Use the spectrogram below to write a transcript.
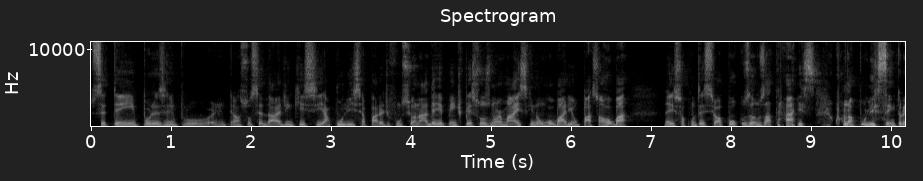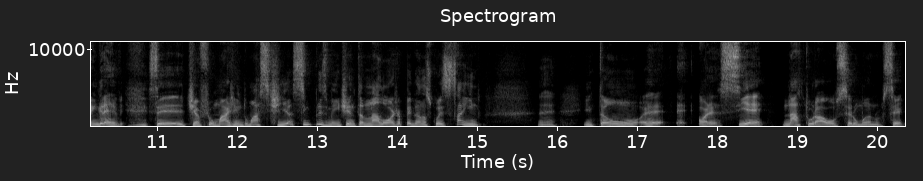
você tem, por exemplo, a gente tem uma sociedade em que se a polícia para de funcionar, de repente pessoas normais que não roubariam passam a roubar. Né? Isso aconteceu há poucos anos atrás, quando a polícia entrou em greve. Você tinha filmagem de uma tia simplesmente entrando na loja, pegando as coisas e saindo. Né? Então, é, é, olha, se é natural ao ser humano ser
